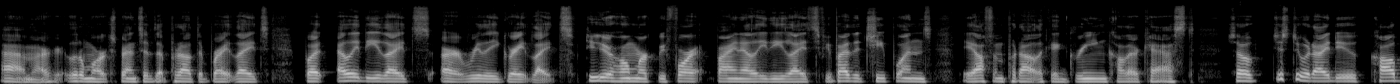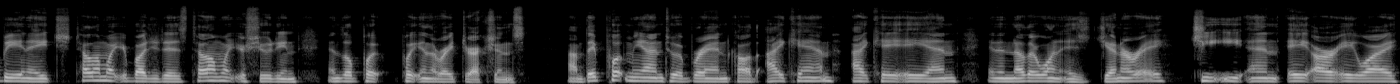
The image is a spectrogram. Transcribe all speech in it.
um, are a little more expensive that put out the bright lights, but LED lights are really great lights. Do your homework before buying LED lights. If you buy the cheap ones, they often put out like a green color cast. So just do what I do. Call B and H. Tell them what your budget is. Tell them what you're shooting, and they'll put put you in the right directions. Um, they put me onto a brand called Ikan, I K A N, and another one is Genaray, G E N A R A Y.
